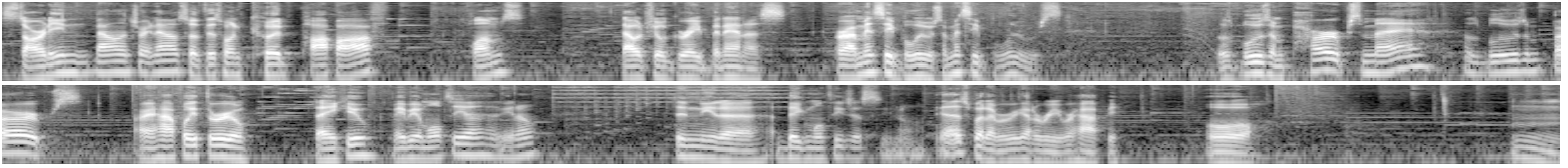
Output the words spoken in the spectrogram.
starting balance right now. So if this one could pop off, plums, that would feel great. Bananas. Or I meant to say blues. I meant to say blues. Those blues and perps, man. Those blues and perps. Alright, halfway through. Thank you. Maybe a multi, uh, you know? Didn't need a, a, big multi, just, you know. Yeah, it's whatever. We got a re. We're happy. Oh. Hmm.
